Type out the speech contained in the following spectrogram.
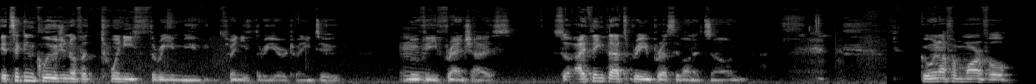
It's a conclusion of a 23 movie, 23 or 22 mm. movie franchise. So I think that's pretty impressive on its own. Going off of Marvel,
